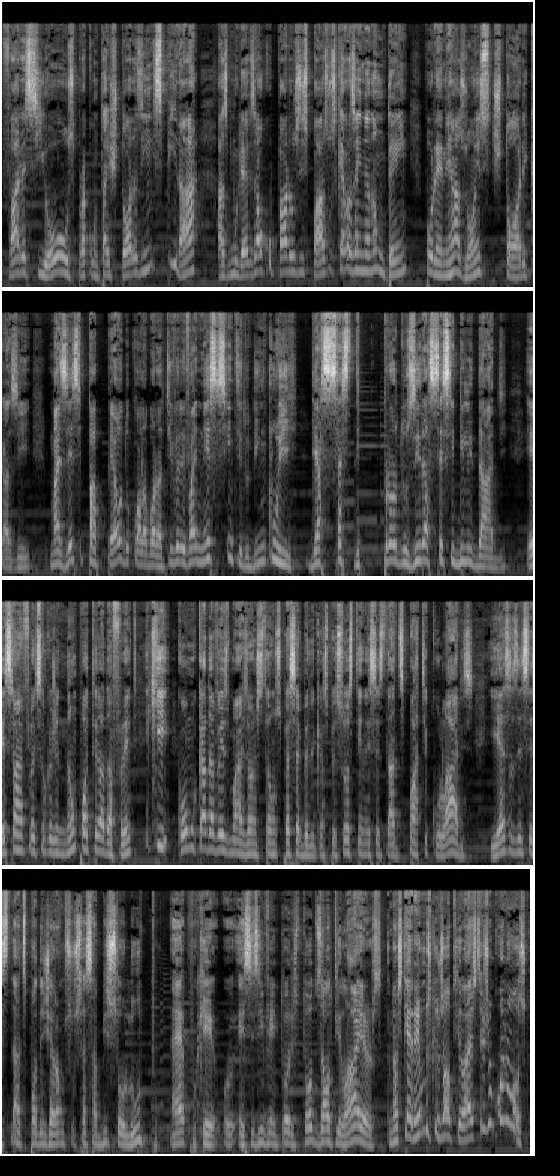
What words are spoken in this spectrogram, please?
várias CEOs para contar histórias e inspirar as mulheres a ocupar os espaços que elas ainda não têm, por N razões históricas. E, mas esse papel do colaborativo ele vai nesse sentido, de incluir, de, acess, de produzir acessibilidade. Essa é uma reflexão que a gente não pode tirar da frente e que, como cada vez mais nós estamos percebendo que as pessoas têm necessidades particulares e essas necessidades podem gerar um sucesso absoluto, né? Porque esses inventores todos outliers, nós queremos que os outliers estejam conosco,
